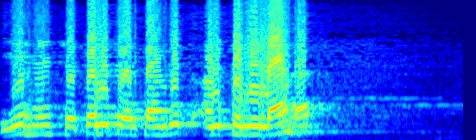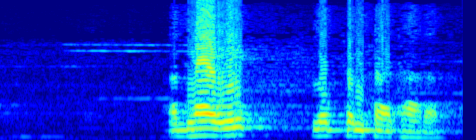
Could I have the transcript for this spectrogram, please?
ये है चैतन्य चरतामृत अंत लीला। अध्याय एक, श्लोक संख्या अठारह।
